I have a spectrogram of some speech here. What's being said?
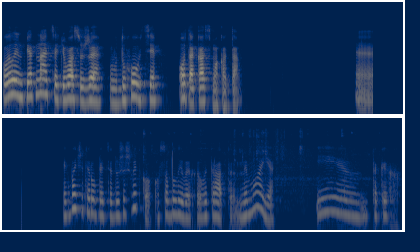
хвилин 15 у вас вже в духовці отака смакота. Е, Як бачите, робляться дуже швидко, особливих витрат немає. І таких,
